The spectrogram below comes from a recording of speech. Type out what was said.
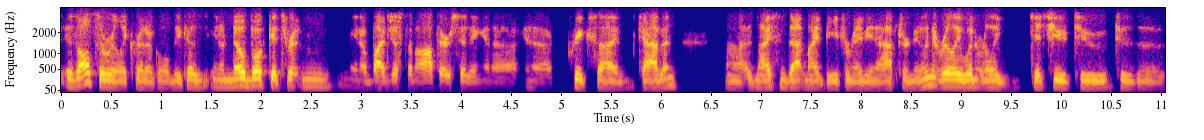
is also really critical because you know no book gets written you know by just an author sitting in a in a creekside cabin. Uh, as nice as that might be for maybe an afternoon, it really wouldn't really get you to to the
